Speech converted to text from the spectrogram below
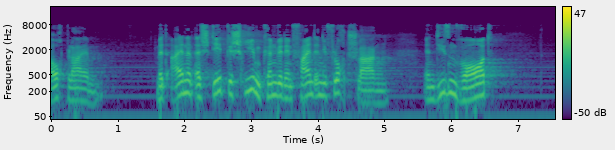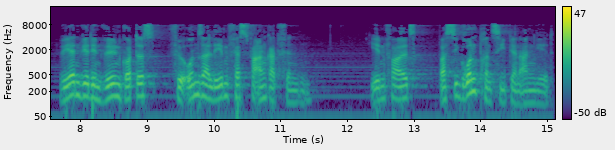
auch bleiben. Mit einem Es steht geschrieben können wir den Feind in die Flucht schlagen. In diesem Wort werden wir den Willen Gottes für unser Leben fest verankert finden. Jedenfalls, was die Grundprinzipien angeht.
